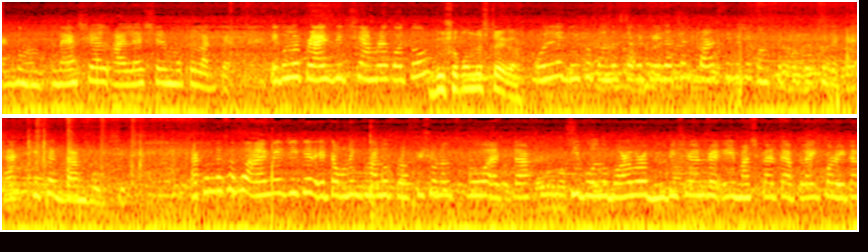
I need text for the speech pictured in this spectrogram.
একদম ন্যাচারাল আইল্যাশের মতো লাগবে। এগুলোর প্রাইস দিচ্ছি আমরা কত? দুশো পঞ্চাশ টাকা। অনলি দুশো পঞ্চাশ টাকা পেয়ে যাচ্ছেন ফার্স্ট কনসেপ্টের পক্ষ থেকে। এক পিসের দাম বলছি। এখন দেখাবো আই ম্যাজিকের এটা অনেক ভালো প্রফেশনাল প্রো একটা কি বলব বড় বড় বিউটিশিয়ানরা এই মাস্কারাটা অ্যাপ্লাই করে। এটা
